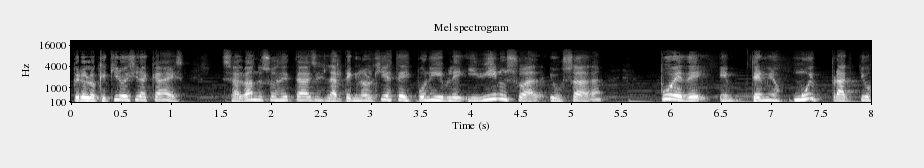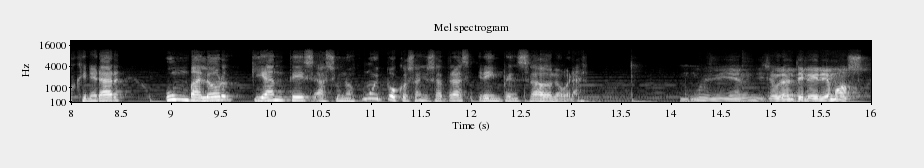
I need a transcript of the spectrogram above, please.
Pero lo que quiero decir acá es, salvando esos detalles, la tecnología está disponible y bien usada puede, en términos muy prácticos, generar un valor que antes, hace unos muy pocos años atrás, era impensado lograr. Muy bien, y seguramente lo iremos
